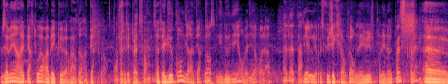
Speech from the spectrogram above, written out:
Vous avez un répertoire avec. euh, un répertoire. En fait, les plateformes, Ça fait vieux compte, des répertoires, c'est des données, on va dire, voilà. la data. Avez- Parce que j'écris encore, vous avez vu, je prends les notes. Ouais, c'est très bien. Euh,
